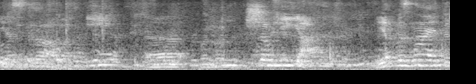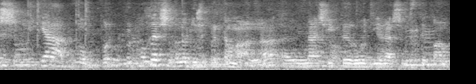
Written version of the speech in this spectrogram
яскрава. І е, шавлія. Як ви знаєте, шавлія, ну, по- по-перше, вона дуже притаманна е, нашій природі, нашим степам.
